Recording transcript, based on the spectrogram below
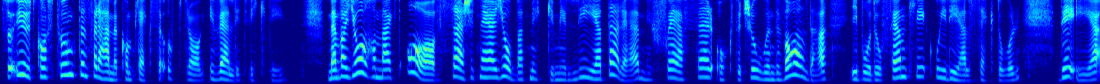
Så utgångspunkten för det här med komplexa uppdrag är väldigt viktig. Men vad jag har märkt av, särskilt när jag jobbat mycket med ledare, med chefer och förtroendevalda i både offentlig och ideell sektor, det är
